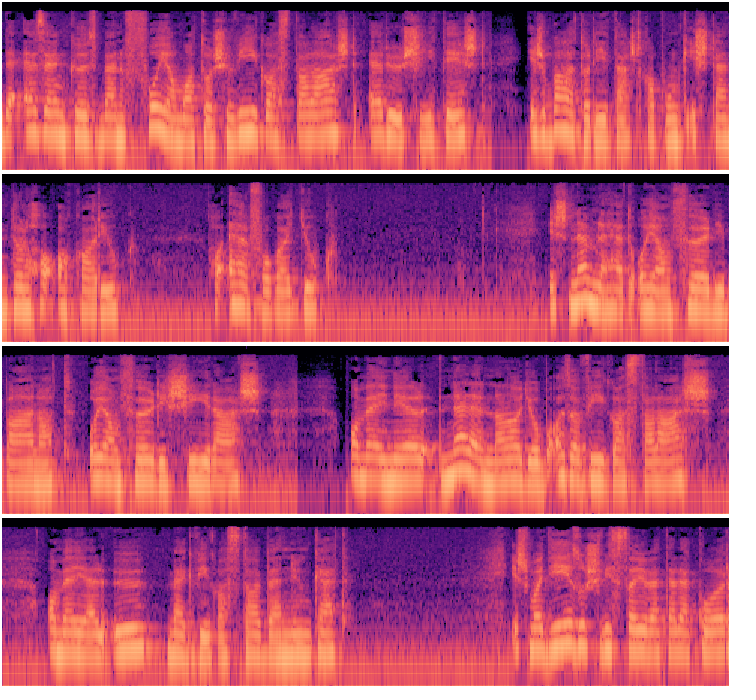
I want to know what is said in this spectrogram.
de ezen közben folyamatos vigasztalást, erősítést és bátorítást kapunk Istentől, ha akarjuk, ha elfogadjuk. És nem lehet olyan földi bánat, olyan földi sírás, amelynél ne lenne nagyobb az a vigasztalás, amelyel ő megvigasztal bennünket. És majd Jézus visszajövetelekor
